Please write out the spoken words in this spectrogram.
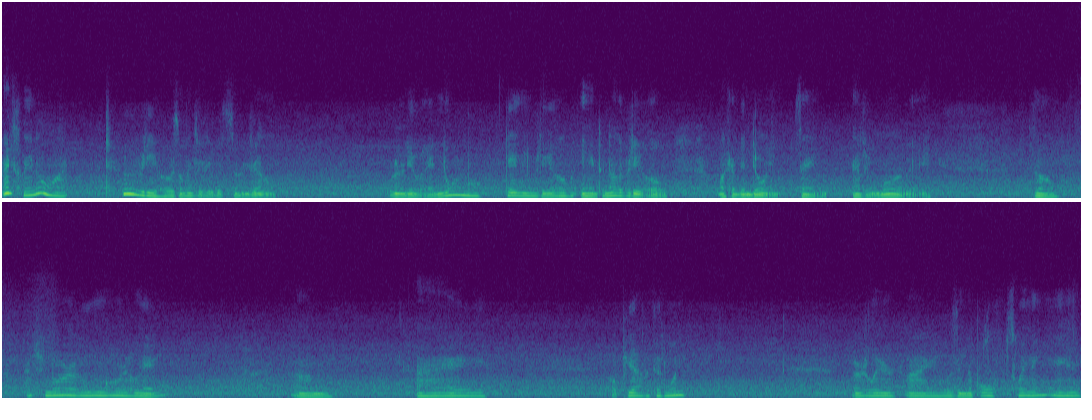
Actually, you know what? Two videos on the JJBitStone channel. We're gonna do a normal gaming video and another video, like I've been doing, saying Happy Memorial Day. So, that's more Memorial Day. Um, I hope you have a good one. Earlier, I was in the pool swimming, and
